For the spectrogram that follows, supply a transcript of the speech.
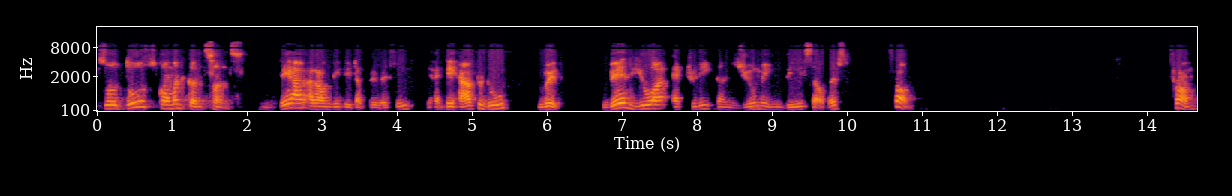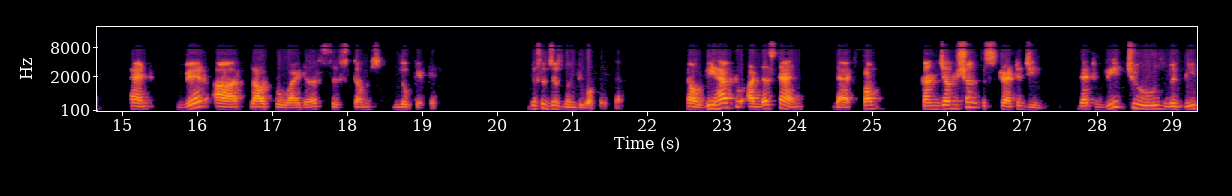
So those common concerns they are around the data privacy. They have to do with where you are actually consuming the service from. From and where are cloud provider systems located. This is just going to work like that. Now we have to understand that from consumption strategy that we choose with the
